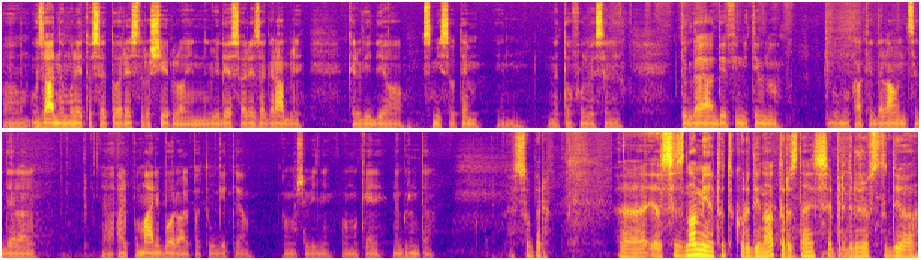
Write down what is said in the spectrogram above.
Um, v zadnjem letu se je to res razširilo in ljudje so res zagrabili, ker vidijo smisel v tem in me to ful veseli. Tako da, ja, definitivno bomo kakšne delavnice delali, ja, ali po Mariboru, ali pa tu v GTO. bomo še videli, bomo kaj na gruntu. Super. Uh, ja, z nami je tudi koordinator, zdaj se je pridružil v studio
